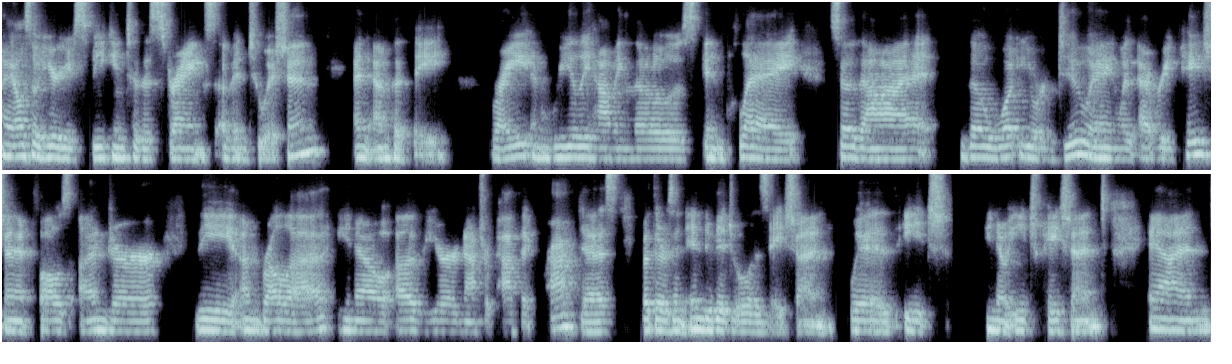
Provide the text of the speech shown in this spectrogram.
I also hear you speaking to the strengths of intuition and empathy, right? And really having those in play so that though what you're doing with every patient falls under the umbrella you know of your naturopathic practice but there's an individualization with each you know each patient and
